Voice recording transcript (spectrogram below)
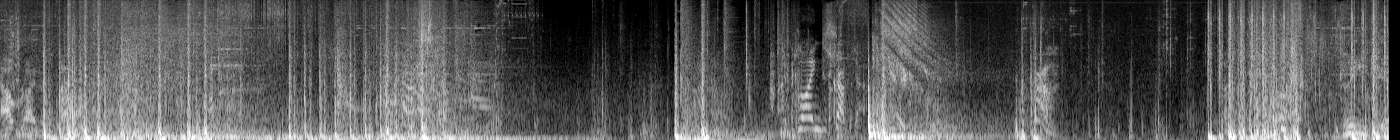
Outrider down. Deploying disruptor. Clean kill.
